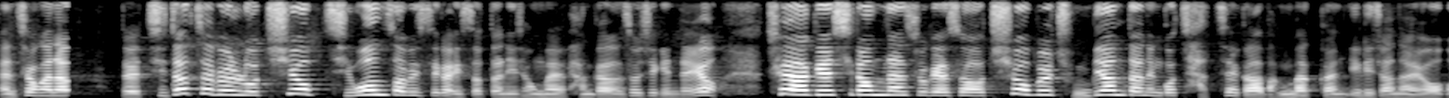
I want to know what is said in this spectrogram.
안청하나 네, 지자체별로 취업 지원 서비스가 있었다니 정말 반가운 소식인데요. 최악의 실업난 속에서 취업을 준비한다는 것 자체가 막막한 일이잖아요.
